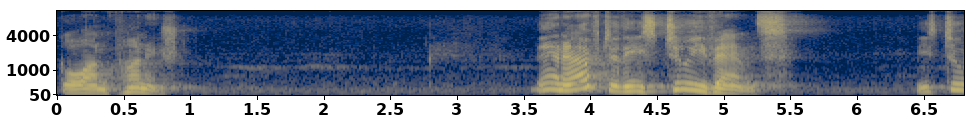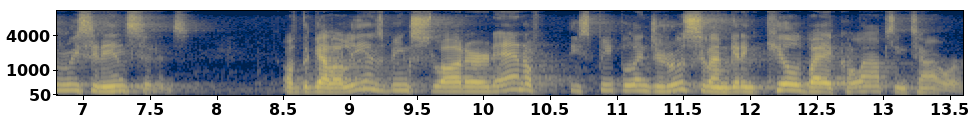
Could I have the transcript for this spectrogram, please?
go unpunished. Then, after these two events, these two recent incidents of the Galileans being slaughtered and of these people in Jerusalem getting killed by a collapsing tower,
